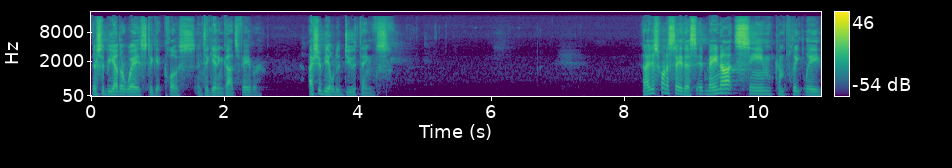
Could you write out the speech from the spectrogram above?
There should be other ways to get close and to get in God's favor. I should be able to do things. And I just want to say this it may not seem completely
